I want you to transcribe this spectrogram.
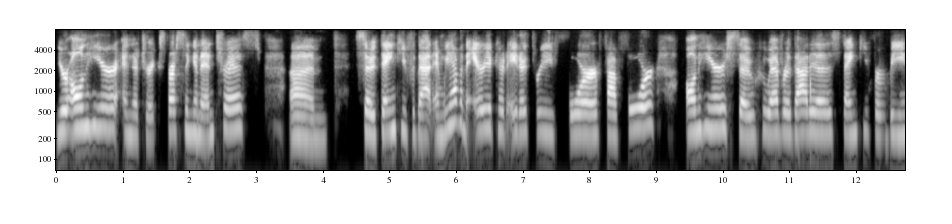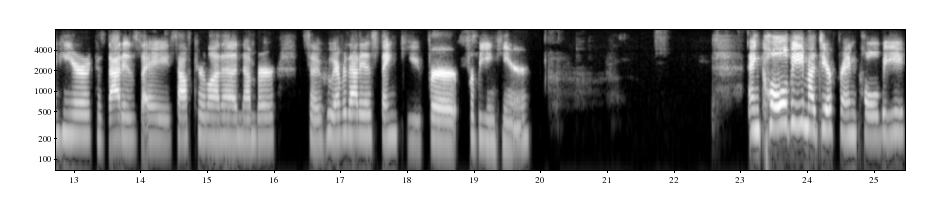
you're on here and that you're expressing an interest. Um, so thank you for that. And we have an area code 803454 on here. So whoever that is, thank you for being here because that is a South Carolina number. So whoever that is, thank you for for being here. And Colby, my dear friend Colby,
